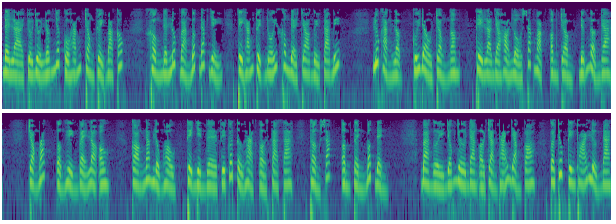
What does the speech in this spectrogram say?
Đây là chỗ dựa lớn nhất của hắn trong trụy ma cốc. Không đến lúc vàng bất đắc dĩ, thì hắn tuyệt đối không để cho người ta biết. Lúc hàng lập cúi đầu trầm ngâm, thì là do họ lộ sắc mặt âm trầm đứng ngẩn ra. Trong mắt ẩn hiện vẻ lo âu. Còn Nam Lũng Hầu thì nhìn về phía có tự hạt ở xa xa, thần sắc âm tình bất định. Ba người giống như đang ở trạng thái giằng co, có chút tiên thoái lượng nan.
